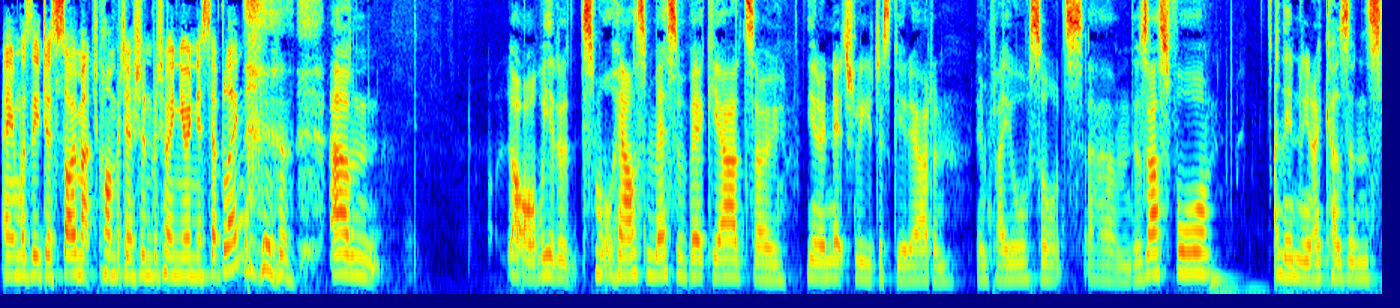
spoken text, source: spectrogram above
And was there just so much competition between you and your siblings? Um, oh, we had a small house, massive backyard, so you know naturally you just get out and, and play all sorts. Um, there was us four, and then you know cousins,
